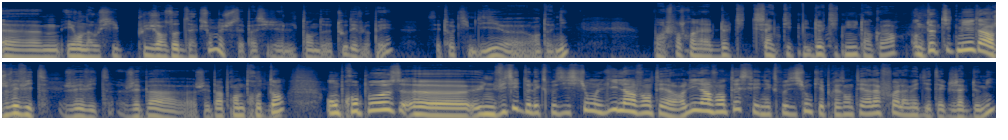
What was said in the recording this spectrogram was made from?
Euh, et on a aussi plusieurs autres actions, mais je ne sais pas si j'ai le temps de tout développer. C'est toi qui me dis, euh, Anthony. Bon, je pense qu'on a deux petites, cinq petites, deux petites minutes encore. En deux petites minutes, alors je vais vite, je vais vite, je vais pas, je vais pas prendre trop de temps. On propose euh, une visite de l'exposition L'île inventée. Alors l'île inventée, c'est une exposition qui est présentée à la fois à la médiathèque Jacques Demy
